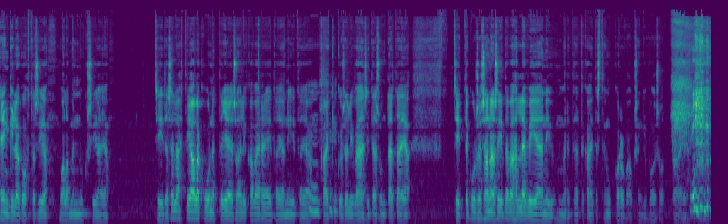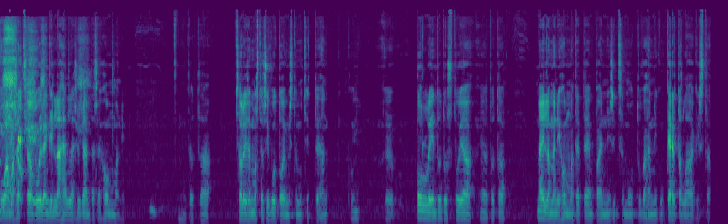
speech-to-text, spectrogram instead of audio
henkilökohtaisia valmennuksia ja siitä se lähti alkuun, että jeesaili kavereita ja niitä ja Mm. kaikki kyseli vähän sitä sun tätä ja sitten kun se sana siitä vähän leviää, niin ymmärretään, että kai tästä korvauksenkin voisi ottaa. Ja Niin. huomasi, että se on kuitenkin lähellä sydäntä se homma. Niin, niin tota, se oli semmoista sivutoimista, mutta sittenhän kun ö, pulliin tutustui ja, ja tota, meillä meni hommat eteenpäin, niin sitten se muuttui vähän niin kuin kertalaakista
